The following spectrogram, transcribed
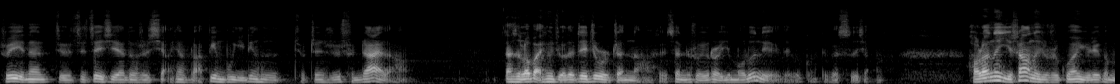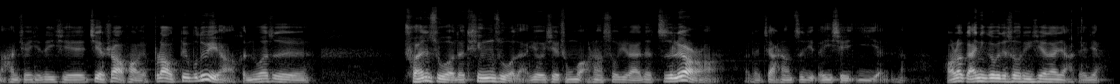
所以呢，就是这些都是想象出来，并不一定是就真实存在的哈。但是老百姓觉得这就是真的哈，甚至说有点阴谋论的这个这个思想。好了，那以上呢就是关于这个满汉全席的一些介绍哈，也不知道对不对啊，很多是传说的、听说的，有一些从网上收集来的资料哈，再加上自己的一些意淫呢。好了，感谢各位的收听，谢谢大家，再见。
